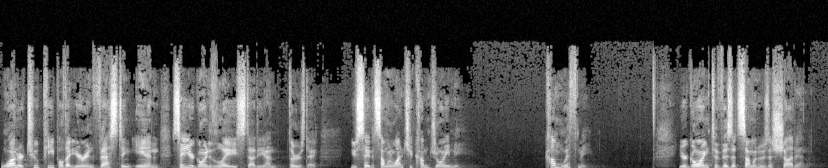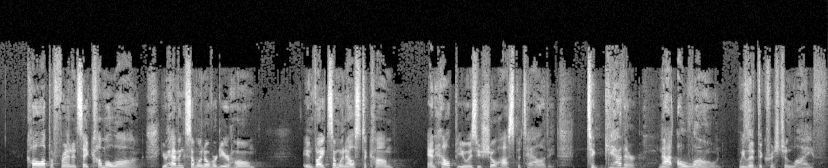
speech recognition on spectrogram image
one or two people that you're investing in. Say you're going to the ladies' study on Thursday. you say to someone, Why don't you come join me? Come with me. You're going to visit someone who's a shut in. Call up a friend and say, Come along. You're having someone over to your home. Invite someone else to come and help you as you show hospitality. Together, not alone, we live the Christian life.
